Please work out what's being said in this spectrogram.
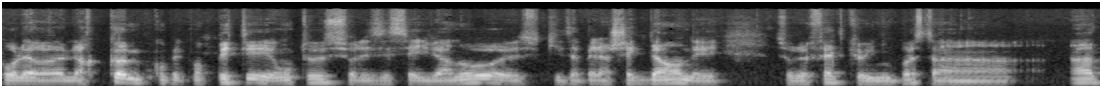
pour leur, leur com complètement pété et honteux sur les essais hivernaux, euh, ce qu'ils appellent un shakedown, et sur le fait qu'ils nous postent un, un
